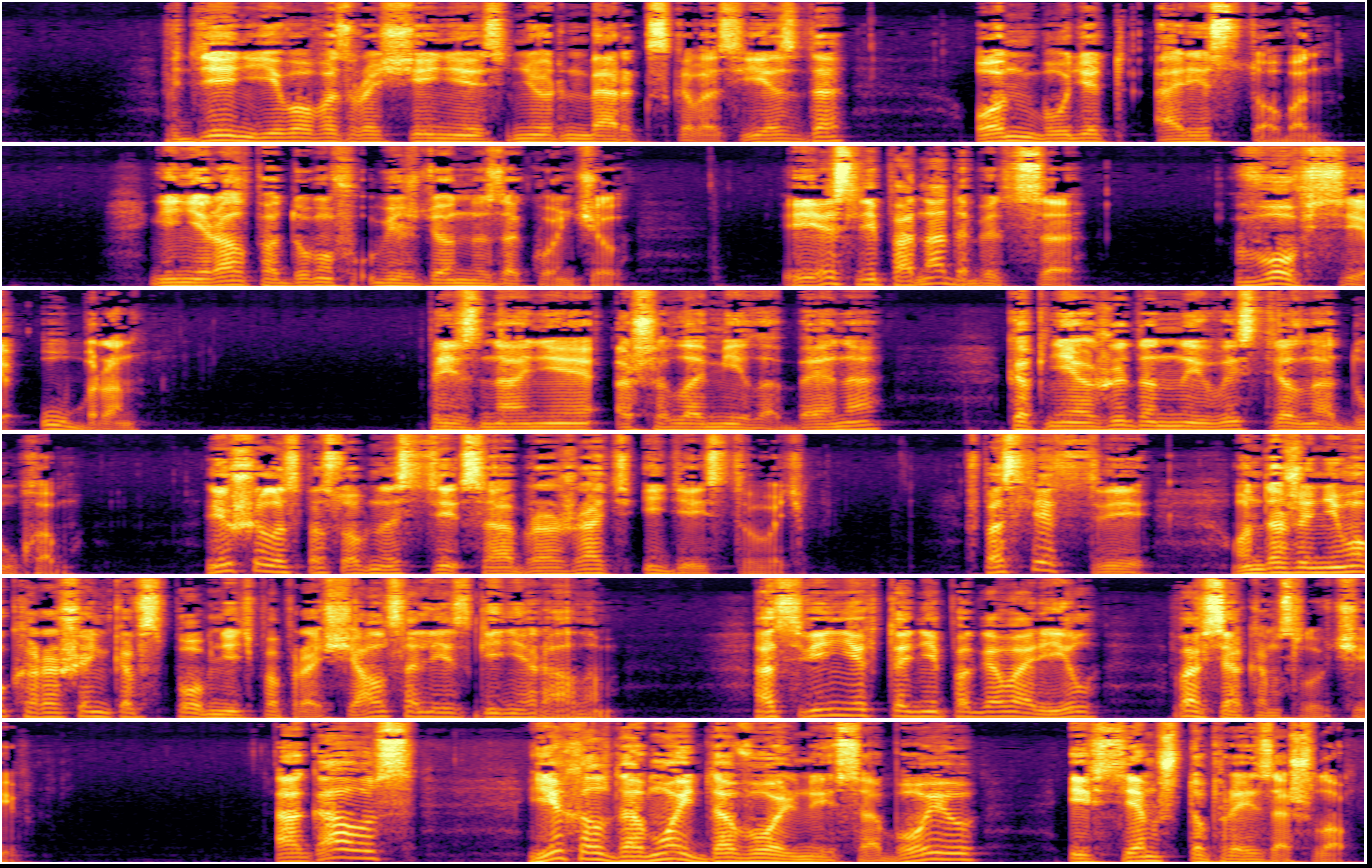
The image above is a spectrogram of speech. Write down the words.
В день его возвращения с Нюрнбергского съезда он будет арестован». Генерал, подумав, убежденно закончил. «И если понадобится, вовсе убран». Признание ошеломило Бена, как неожиданный выстрел над духом лишило способности соображать и действовать. Впоследствии он даже не мог хорошенько вспомнить, попрощался ли с генералом. О свиньях-то не поговорил, во всяком случае. А Гаус ехал домой довольный собою и всем, что произошло.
